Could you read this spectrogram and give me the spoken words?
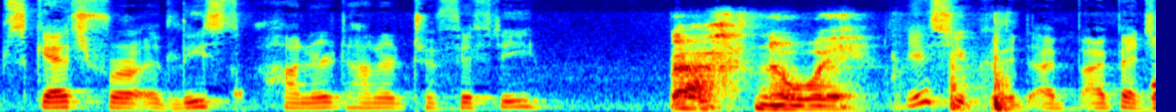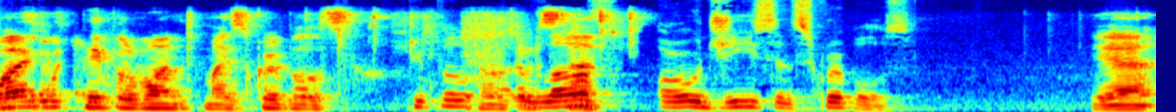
sketch for at least 100, 100 to 50. Ah, no way. Yes, you could. I, I bet you Why could. would people want my scribbles? People love understand. OGs and scribbles. Yeah,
